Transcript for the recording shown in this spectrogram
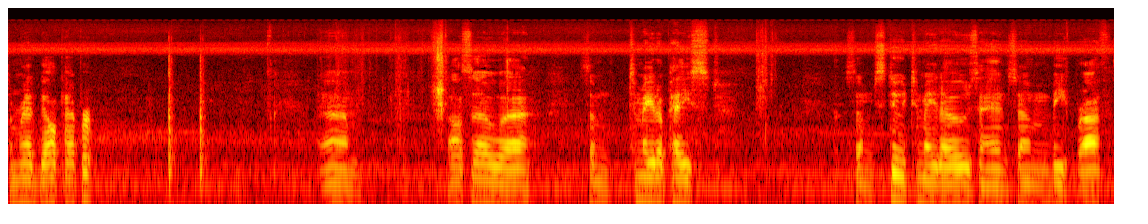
some red bell pepper. Um, also uh, some tomato paste, some stewed tomatoes, and some beef broth.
